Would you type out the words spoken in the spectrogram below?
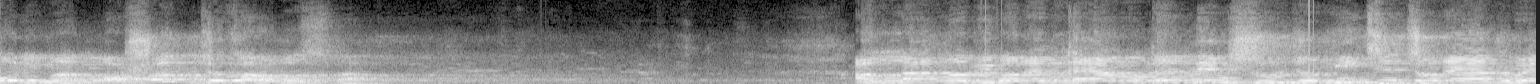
পরিমাণ অসহ্যকর অবস্থা আল্লাহ নবী বলেন, কেয়ামতের দিন সূর্য নিচে চলে আসবে।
